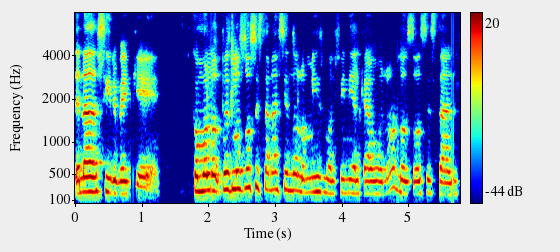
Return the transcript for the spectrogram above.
de nada sirve que, como pues los dos están haciendo lo mismo al fin y al cabo, ¿no? Los dos están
